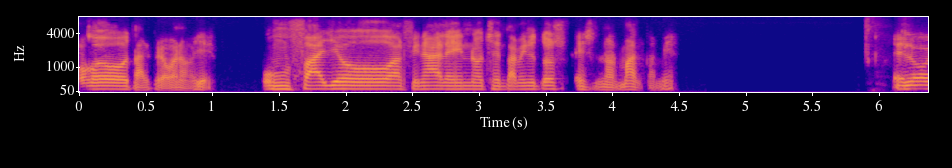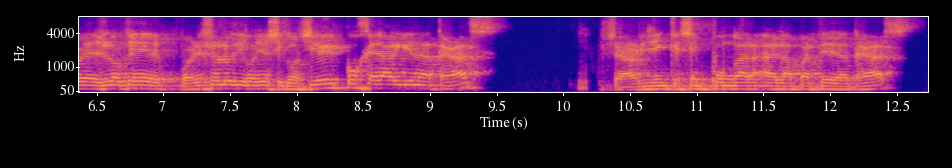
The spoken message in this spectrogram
un poco tal, pero bueno, oye, un fallo al final en 80 minutos es normal también. Es lo, es lo que, por eso lo digo yo, si consigue coger a alguien atrás, o sea, alguien que se imponga a la parte de atrás,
